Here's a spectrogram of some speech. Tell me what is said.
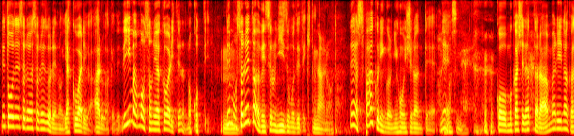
で当然それはそれぞれの役割があるわけで。で今もうその役割っていうのは残っている、でもそれとは別のニーズも出てきた。なるほどでスパークリングの日本酒なんてありねますね。こう昔だったらあんまりなんか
